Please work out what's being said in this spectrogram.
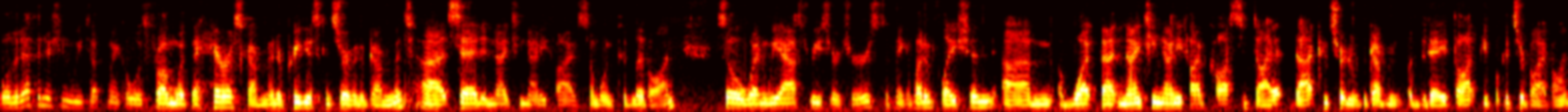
Well, the definition we took, Michael, was from what the Harris government, a previous conservative government, uh, said in 1995 someone could live on. So when we asked researchers to think about inflation, um, what that 1995 cost of diet, that conservative government of the day thought people could survive on,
